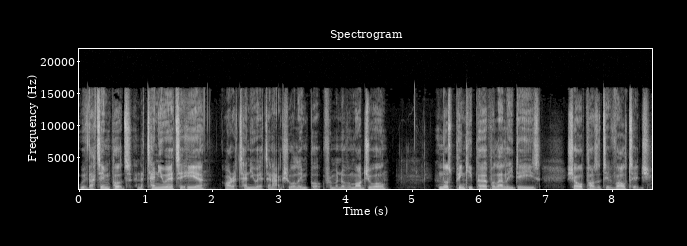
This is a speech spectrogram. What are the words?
with that input and attenuate it here, or attenuate an actual input from another module. And those pinky purple LEDs show a positive voltage.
